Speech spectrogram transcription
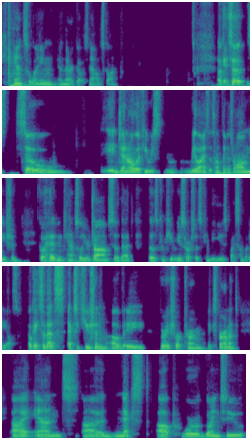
canceling, and there it goes. Now it's gone. Okay, so so in general, if you re realize that something is wrong, you should go ahead and cancel your job so that those compute resources can be used by somebody else. Okay, so that's execution of a very short-term experiment. Uh, and uh, next up, we're going to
